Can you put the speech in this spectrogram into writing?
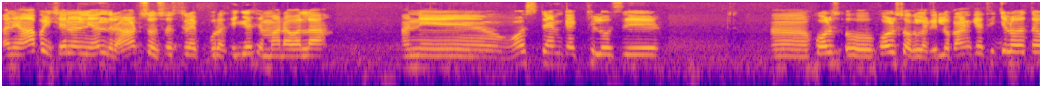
અને આપણી ચેનલની અંદર આઠસો સબસ્ક્રાઈબ પૂરા થઈ જશે મારા વાલા. અને ફર્સ્ટ ટાઈમ કંઈક થયેલો છે. સોળસો સોળસો કલાક એટલો કારણ કે થઈ ગયેલો હતો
